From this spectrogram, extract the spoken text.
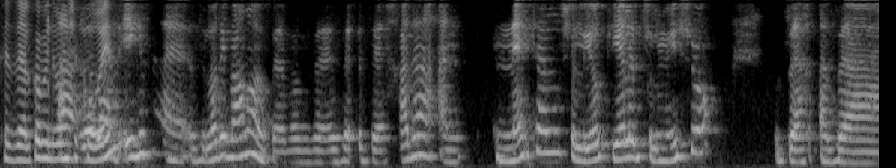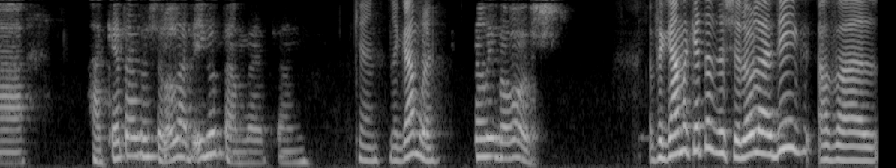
כזה, על כל מיני דברים 아, אה, לא שקורים. לא להדאיג, זה, זה לא דיברנו על זה, אבל זה, זה, זה אחד הנטל של להיות ילד של מישהו, זה, זה הקטע הזה של לא להדאיג אותם בעצם. כן, לגמרי. זה לי בראש. וגם הקטע הזה של לא להדאיג, אבל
